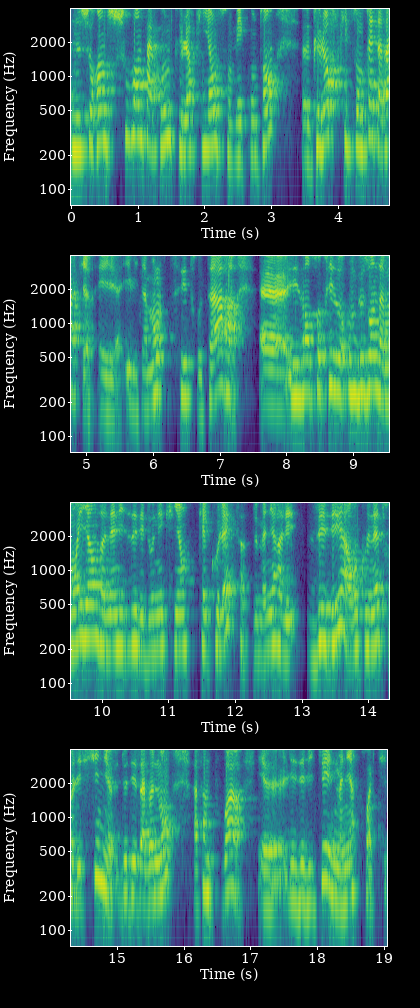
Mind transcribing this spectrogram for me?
ne se rendent souvent pas compte que leurs clients sont mécontents euh, que lorsqu'ils sont prêts à partir. Et évidemment, c'est trop tard. Euh, les entreprises ont besoin d'un moyen d'analyser les données clients qu'elles collectent de manière à les aider à reconnaître les signes de désabonnement afin de pouvoir les éviter de manière proactive.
